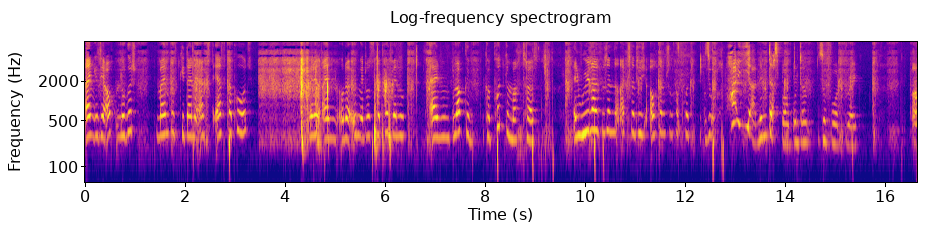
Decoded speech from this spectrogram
Eigentlich ist ja auch logisch, in Minecraft geht deine Axt erst kaputt, wenn du einen oder irgendetwas kaputt, wenn du einen Block ge kaputt gemacht hast. In Real Life ist deine Axt natürlich auch dann schon kaputt. So, ja, nimm das Baum und dann sofort Break. Ah.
